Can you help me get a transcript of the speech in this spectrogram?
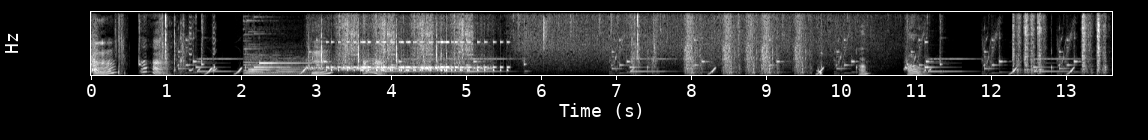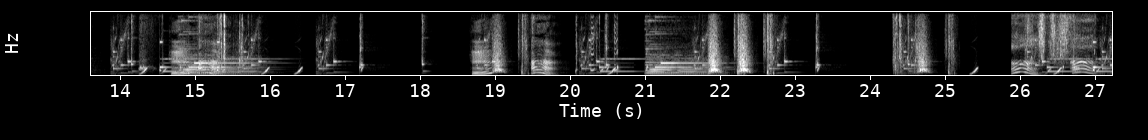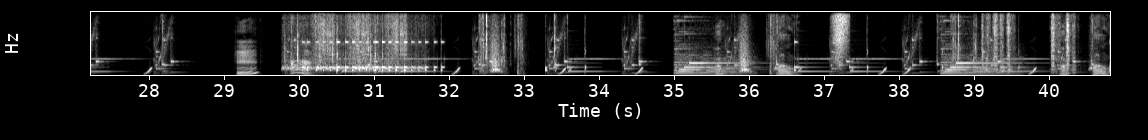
Huh? Ah. Hmm? Ah. Huh? Oh. Hmm? Ah. Hmm? Ah. Ah, ah, Hmm? Ah. Huh? Oh. Huh? Oh.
